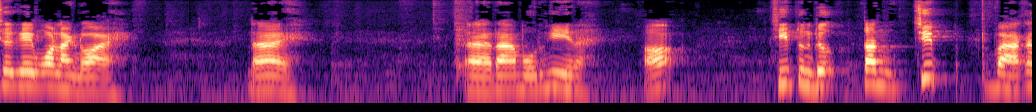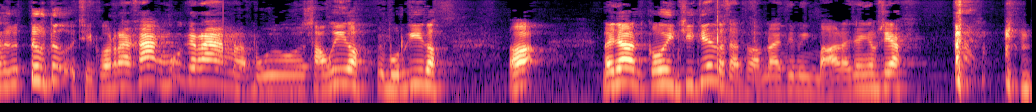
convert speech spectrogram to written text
chơi game ngon lành rồi. Đây à, RAM 4 GB này. Đó. Chip tương tự tân chip và các thứ tương tự chỉ có ra khác mỗi cái RAM là 6 GB thôi 14 GB thôi. Đó. Đây nhá có hình chi tiết của sản phẩm này thì mình mở lại cho anh em xem.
